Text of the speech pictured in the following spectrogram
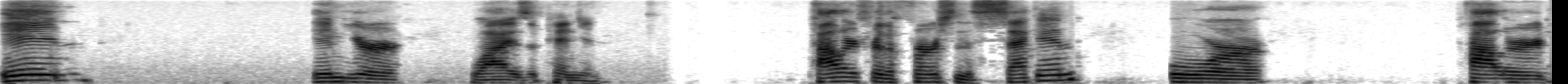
in, in your wise opinion? Pollard for the first and the second, or Pollard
